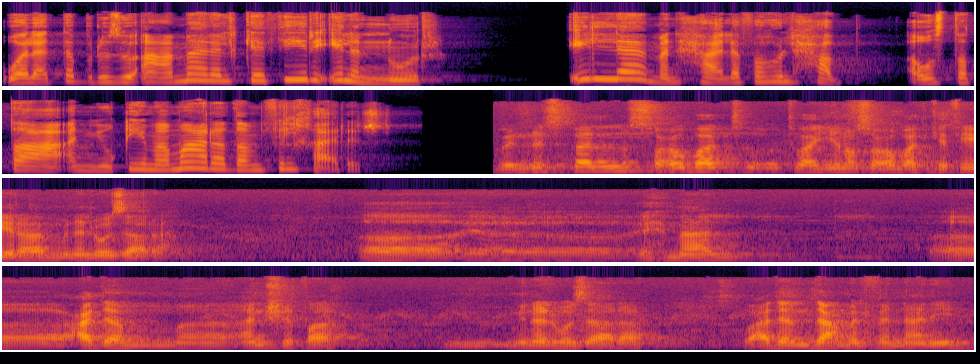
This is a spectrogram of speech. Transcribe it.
ولا تبرز أعمال الكثير إلى النور إلا من حالفه الحظ أو استطاع أن يقيم معرضا في الخارج. بالنسبة للصعوبات تواجهنا صعوبات كثيرة من الوزارة. آه، آه، إهمال آه، عدم أنشطة من الوزارة وعدم دعم الفنانين.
